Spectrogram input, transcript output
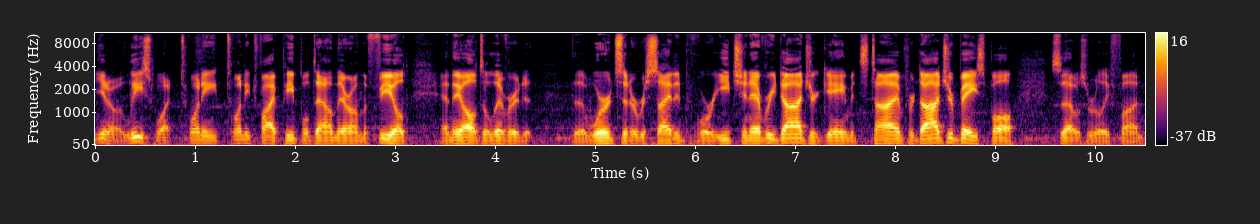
you know, at least, what, 20, 25 people down there on the field, and they all delivered the words that are recited before each and every Dodger game. It's time for Dodger baseball. So that was really fun.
